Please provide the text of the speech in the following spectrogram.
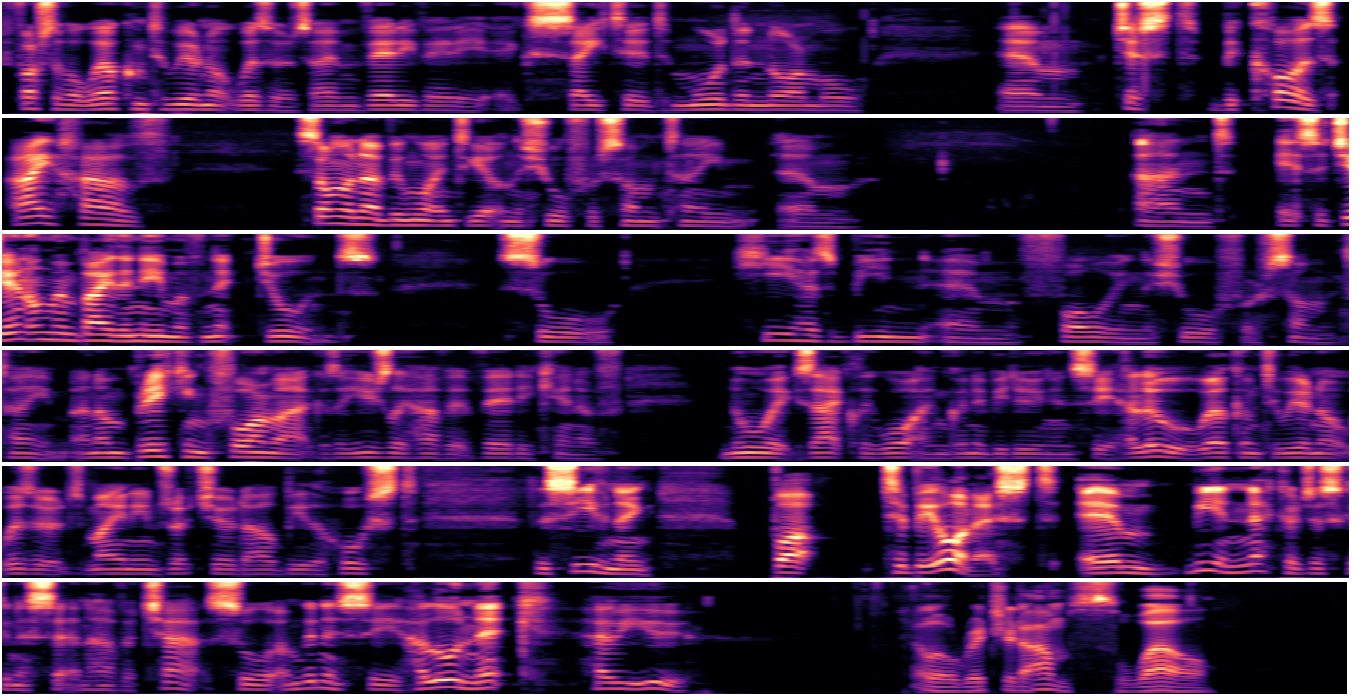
First of all, welcome to We're Not Wizards. I am very very excited, more than normal, um, just because I have someone I've been wanting to get on the show for some time, um, and it's a gentleman by the name of Nick Jones. So he has been um, following the show for some time, and I'm breaking format because I usually have it very kind of know exactly what I'm going to be doing and say, hello, welcome to We're Not Wizards. My name's Richard. I'll be the host this evening. But to be honest, um, me and Nick are just going to sit and have a chat. So I'm going to say, hello, Nick. How are you? Hello, Richard. I'm swell.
